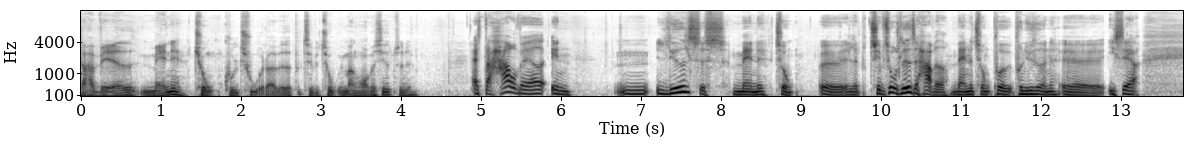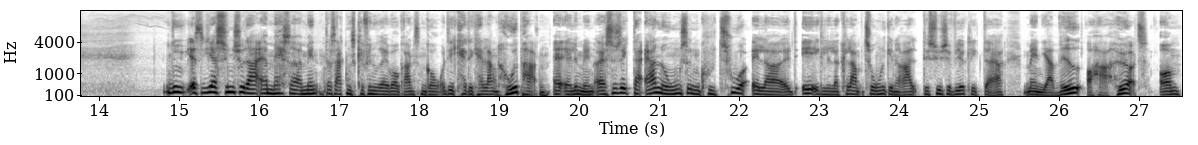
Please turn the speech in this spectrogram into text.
der har været mandetung kultur, der har været på TV2 i mange år. Hvad siger du til det? Altså, der har jo været en mm, ledelsesmandetung øh, eller TV2's ledelse har været mandetung på, på nyhederne øh, især. Nu, altså, jeg synes jo, der er masser af mænd, der sagtens kan finde ud af, hvor grænsen går, og det kan det kan langt hovedparten af alle mænd. Og jeg synes ikke, der er nogen sådan kultur eller et ægel eller klam tone generelt. Det synes jeg virkelig ikke, der er. Men jeg ved og har hørt om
